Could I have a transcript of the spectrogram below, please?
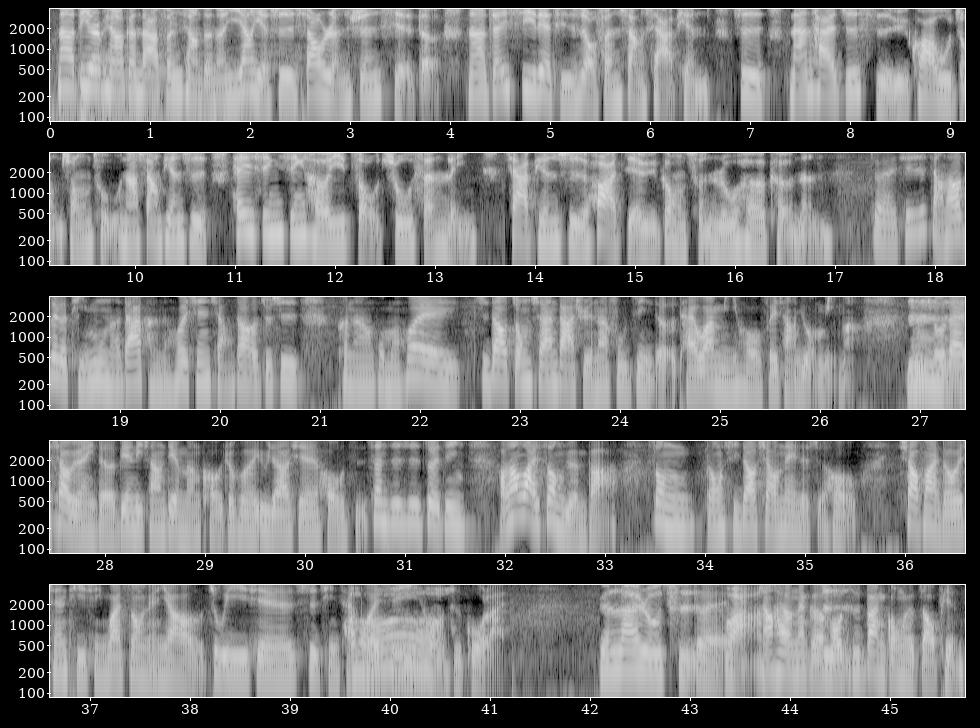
那第二篇要跟大家分享的呢，一样也是肖仁轩写的。那这一系列其实是有分上下篇，是男孩之死与跨物种冲突。那上篇是黑猩猩何以走出森林，下篇是化解与共存如何可能。对，其实讲到这个题目呢，大家可能会先想到，就是可能我们会知道中山大学那附近的台湾猕猴非常有名嘛，比如说在校园里的便利商店门口就会遇到一些猴子，甚至是最近好像外送员吧送东西到校内的时候，校方也都会先提醒外送员要注意一些事情，才不会吸引猴子过来。原来如此，对哇，然后还有那个猴子办公的照片。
